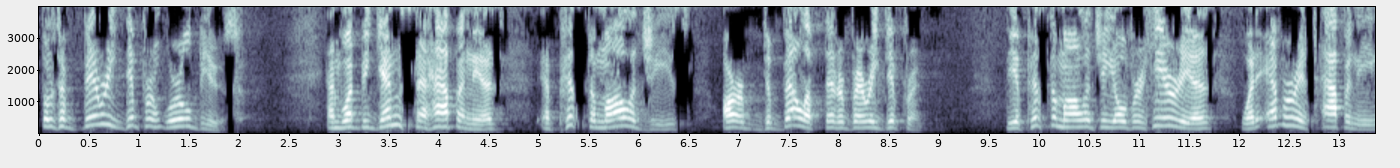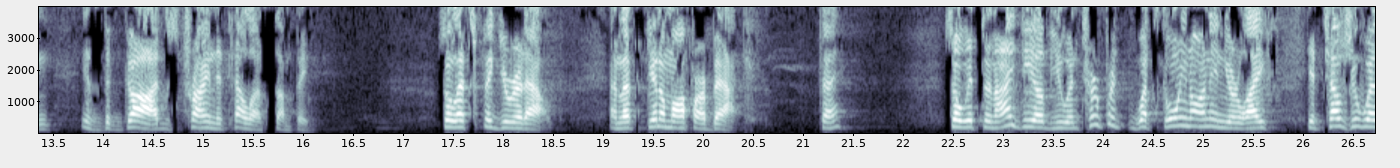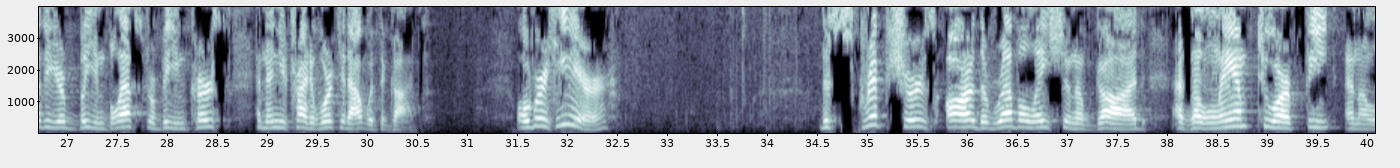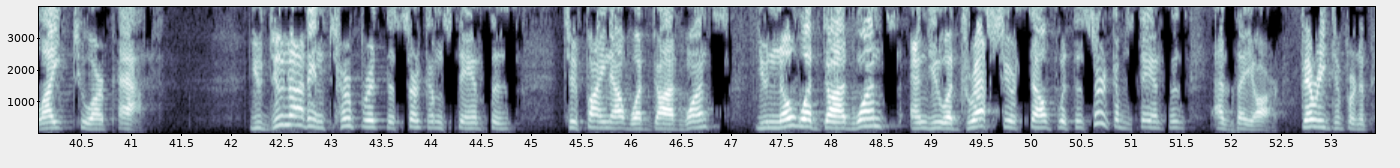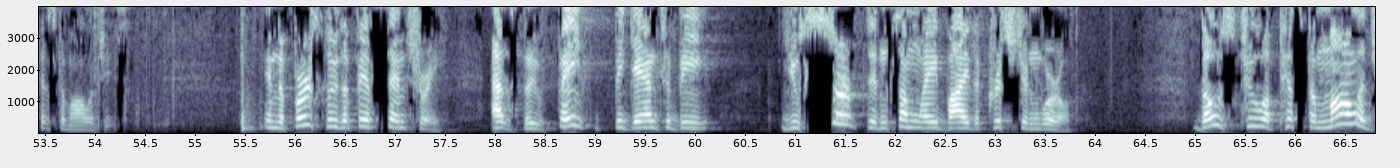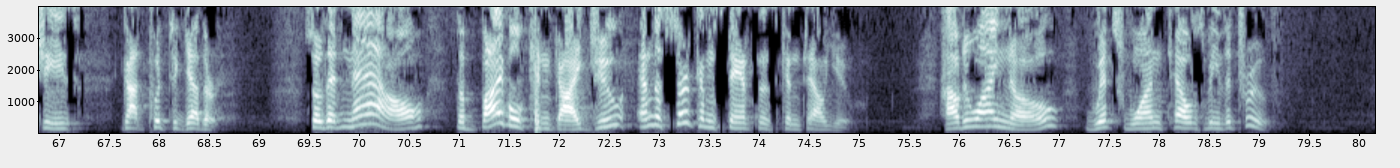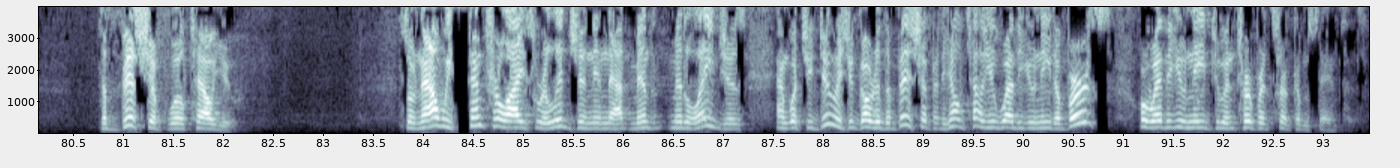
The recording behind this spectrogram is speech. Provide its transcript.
Those are very different worldviews. And what begins to happen is epistemologies are developed that are very different. The epistemology over here is whatever is happening is the gods trying to tell us something. So let's figure it out. And let's get them off our back. Okay? So it's an idea of you interpret what's going on in your life. It tells you whether you're being blessed or being cursed, and then you try to work it out with the gods. Over here, the scriptures are the revelation of God as a lamp to our feet and a light to our path. You do not interpret the circumstances to find out what God wants. You know what God wants, and you address yourself with the circumstances as they are. Very different epistemologies. In the first through the fifth century, as the faith began to be usurped in some way by the Christian world, those two epistemologies got put together. So that now the Bible can guide you and the circumstances can tell you. How do I know which one tells me the truth? The bishop will tell you. So now we centralize religion in that mid- Middle Ages, and what you do is you go to the bishop and he'll tell you whether you need a verse or whether you need to interpret circumstances.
